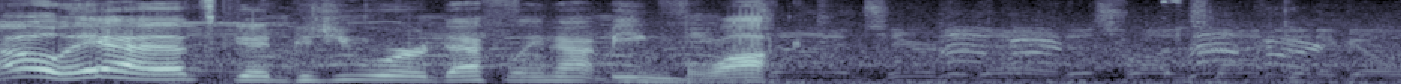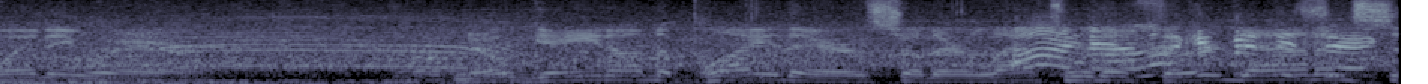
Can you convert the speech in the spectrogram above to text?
Oh yeah, that's good because you were definitely not being blocked. times here today. This run's not going to go anywhere. No gain on the play there, so they're left with a third down and six.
